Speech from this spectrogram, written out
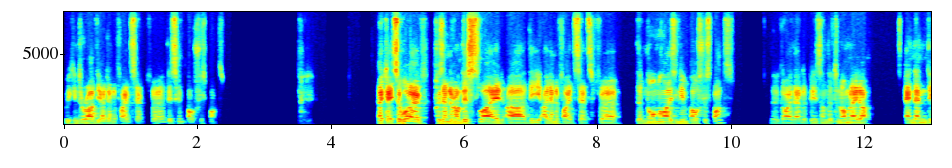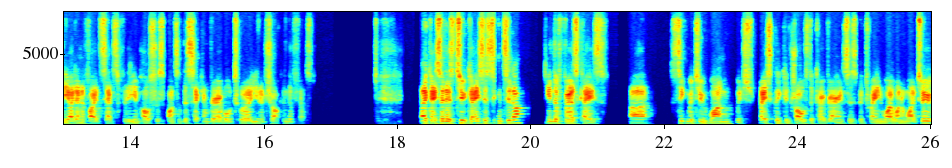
we can derive the identified set for this impulse response. Okay, so what I've presented on this slide are the identified sets for the normalizing impulse response, the guy that appears on the denominator, and then the identified sets for the impulse response of the second variable to a unit shock in the first. Okay, so there's two cases to consider. In the first case, uh, sigma 2, 1, which basically controls the covariances between y1 and y2,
